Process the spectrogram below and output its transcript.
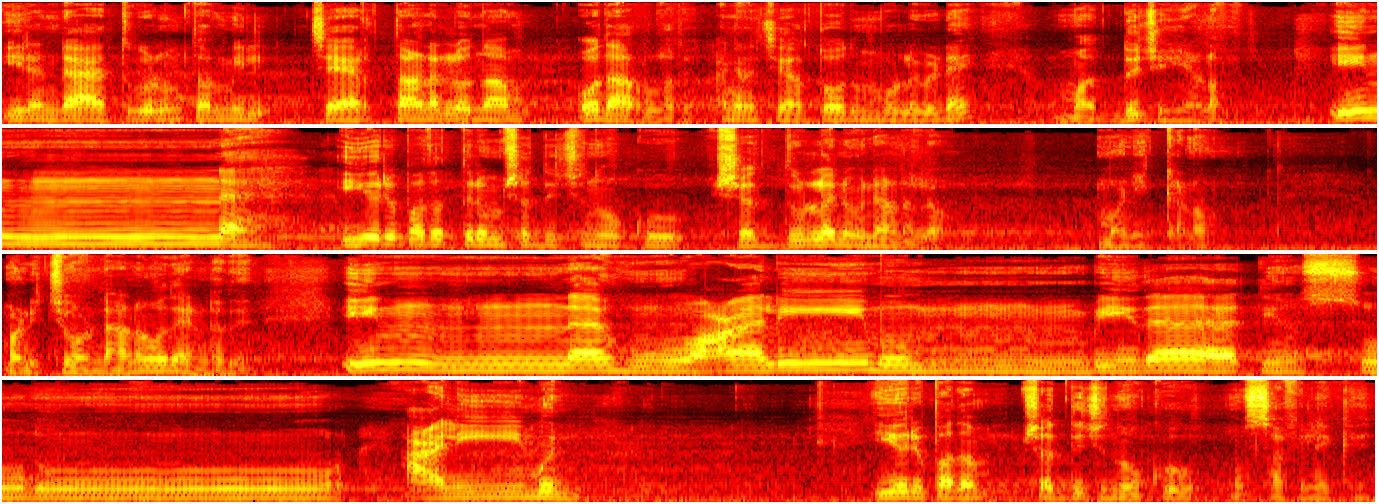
ഈ രണ്ട് ആയത്തുകളും തമ്മിൽ ചേർത്താണല്ലോ നാം ഓതാറുള്ളത് അങ്ങനെ ചേർത്തോതുമ്പോൾ ഇവിടെ മദ്ദു ചെയ്യണം ഇന്ന ഈ ഒരു പദത്തിലും ശ്രദ്ധിച്ചു നോക്കൂ. ശ്രദ്ധുള്ള നൂനാണല്ലോ മണിക്കണം. മണിച്ചുകൊണ്ടാണ് ഓതേണ്ടത്. ഇന്നഹു സുദൂർ. അലീമുൻ. ഈ ഒരു പദം ശ്രദ്ധിച്ചു നോക്കൂ മുസ്തഫിലേക്ക്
